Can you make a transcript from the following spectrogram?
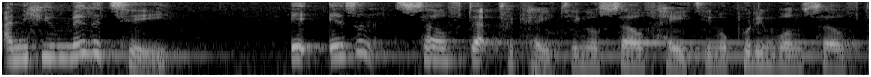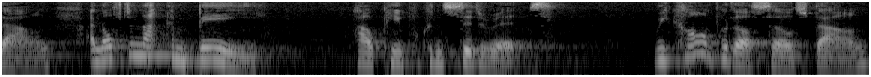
And humility, it isn't self deprecating or self hating or putting oneself down. And often that can be how people consider it. We can't put ourselves down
